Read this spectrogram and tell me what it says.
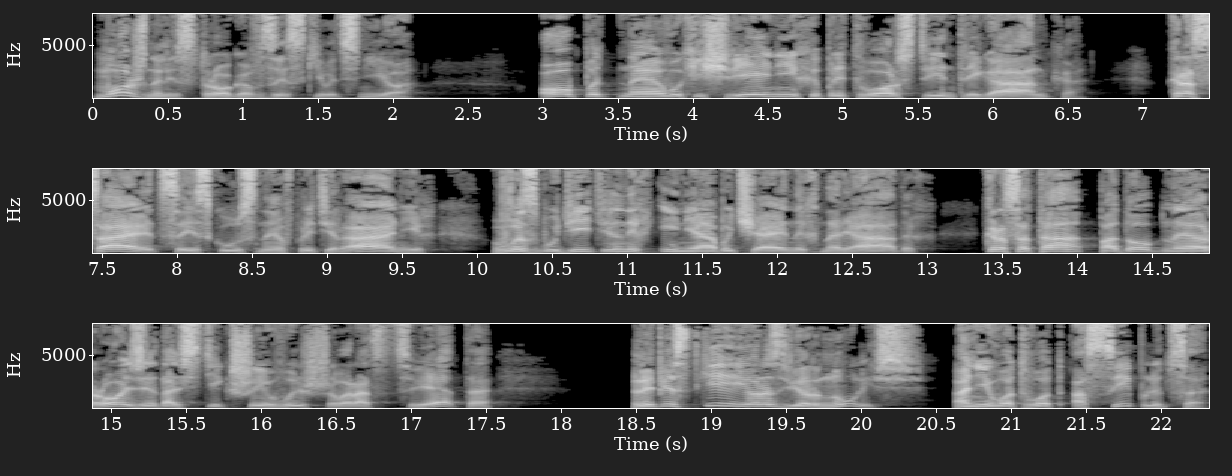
Можно ли строго взыскивать с нее? Опытная в ухищрениях и притворстве интриганка, красавица, искусная в притираниях, в возбудительных и необычайных нарядах, красота, подобная розе, достигшей высшего расцвета. Лепестки ее развернулись, они вот-вот осыплются,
